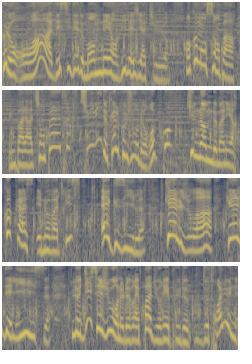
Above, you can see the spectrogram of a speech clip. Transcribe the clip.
que le roi a décidé de m'emmener en villégiature, en commençant par une balade champêtre, suivie de quelques jours de repos qu'il nomme de manière cocasse et novatrice exil. Quelle joie, quel délice Le dit séjour ne devrait pas durer plus de deux, trois lunes,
